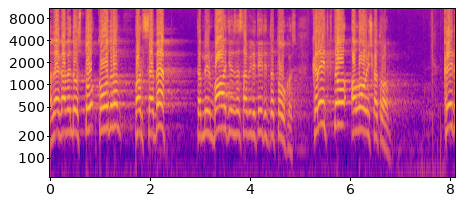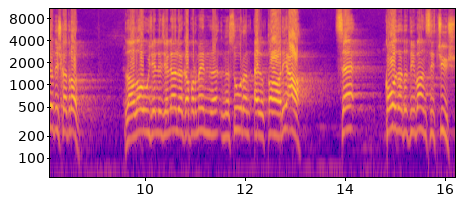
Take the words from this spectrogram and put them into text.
Dhe e ka vendos to, kodrën për sebep të mirëmbajtjes dhe stabilitetit të tokës. Krejt këto Allahu i shkatron. Krejt do t'i shkatron. Dhe Allahu xhelle xhelaluhu e ka përmend në, në suren El Qari'a se kodrat do t'i ban si qysh.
